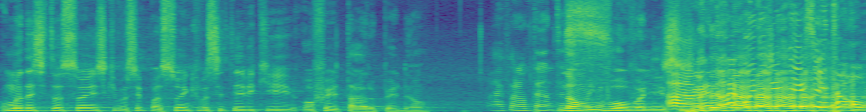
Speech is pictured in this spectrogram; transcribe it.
uma das situações que você passou em que você teve que ofertar o perdão. Ai, foram tantas. Não me envolva nisso. Ai, não é muito difícil, então.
